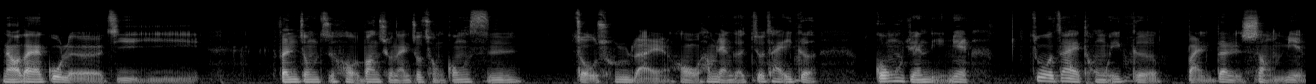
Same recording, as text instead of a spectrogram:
然后大概过了几分钟之后，棒球男就从公司走出来，然后他们两个就在一个公园里面坐在同一个板凳上面。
